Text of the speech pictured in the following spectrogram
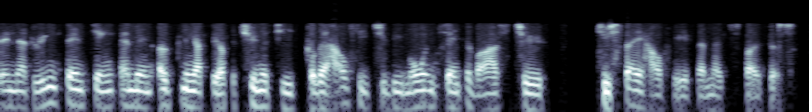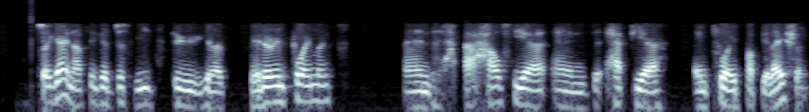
then that ring fencing and then opening up the opportunity for the healthy to be more incentivized to to stay healthy if that makes focus. So again, I think it just leads to, you know, better employment and a healthier and happier employed population.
